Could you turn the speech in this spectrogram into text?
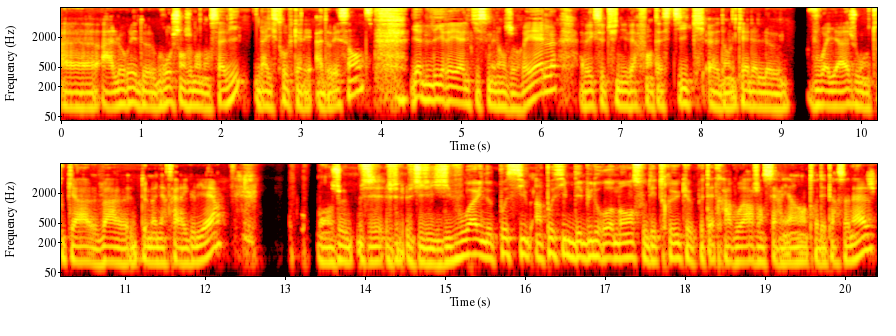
euh, à l'orée de gros changements dans sa vie. Là, il se trouve qu'elle est adolescente. Il y a de l'irréel qui se mélange au réel, avec cet univers fantastique euh, dans lequel elle euh, voyage ou en tout cas va de manière très régulière. Bon, je, j'y vois une possible, un possible début de romance ou des trucs peut-être à voir, j'en sais rien, entre des personnages.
